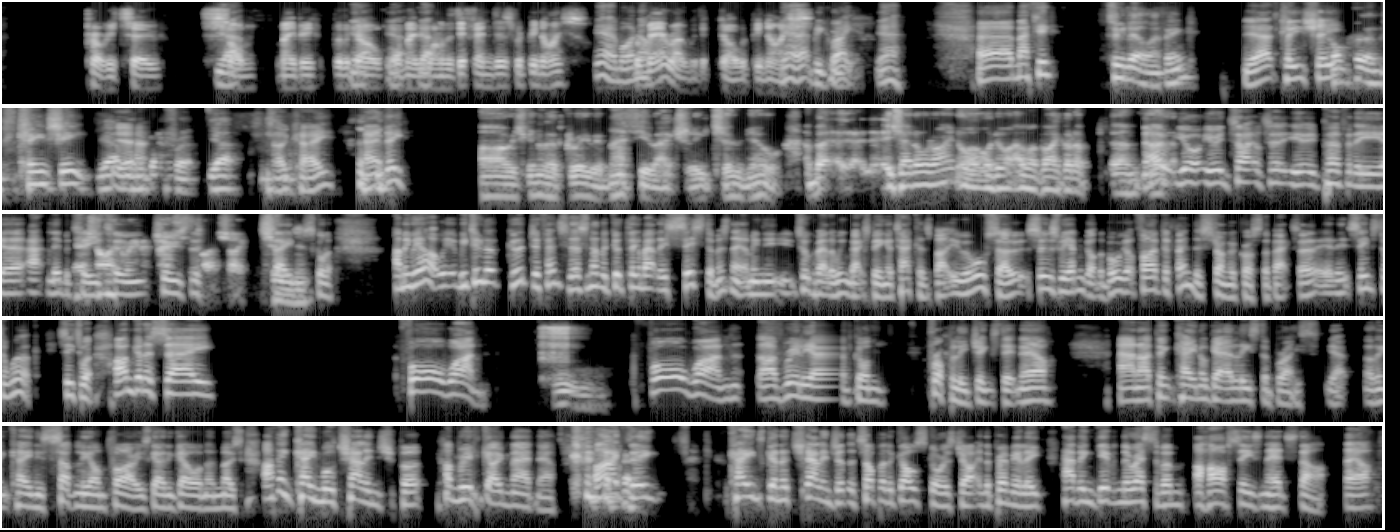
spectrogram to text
Probably two. Son, yeah. Maybe with a yeah, goal, yeah, or maybe one of the defenders would be nice. Yeah, why not? Romero with a goal would be nice. Yeah, that'd be great. Yeah. Uh, Matthew? 2 0, I think. Yeah, clean sheet. Confident, clean sheet. Yeah, yeah. go for it. Yeah. Okay. Andy? I was going to agree with Matthew actually, 2 0. But uh, is that all right? Or, or do I, have I got a. Um, no, uh, you're you're entitled to, you're perfectly uh, at liberty yes, to choose the same score. I mean, we are. We, we do look good defensively. That's another good thing about this system, isn't it? I mean, you talk about the wingbacks being attackers, but you also, as soon as we haven't got the ball, we've got five defenders strung across the back. So it, it seems to work. It seems to work. I'm going to say 4 1. 4 1. I really have gone properly jinxed it now. And I think Kane will get at least a brace. Yeah. I think Kane is suddenly on fire. He's going to go on and most. I think Kane will challenge for. I'm really going mad now. I think Kane's going to challenge at the top of the goal scorers chart in the Premier League, having given the rest of them a half season head start. They are.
